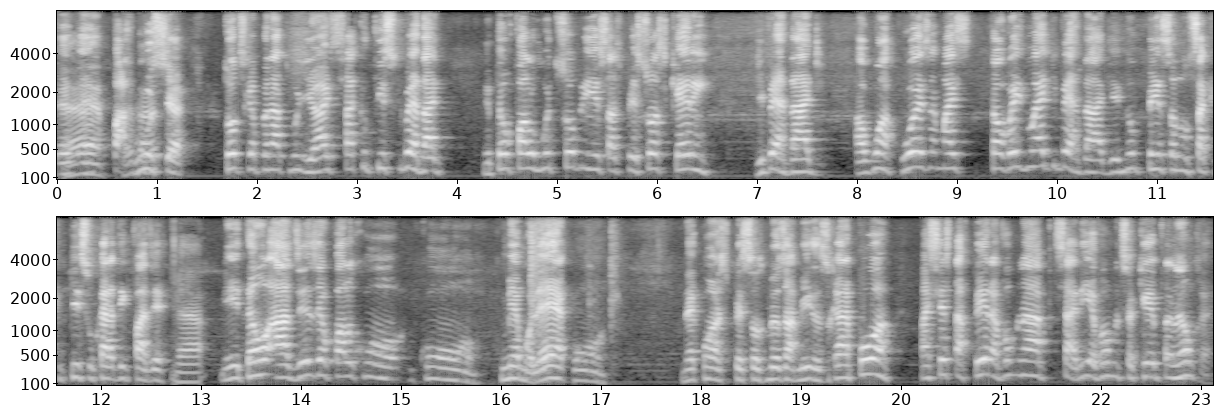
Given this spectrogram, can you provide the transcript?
é, é, para Rússia, todos os campeonatos mundiais, sacrifício de verdade. Então eu falo muito sobre isso. As pessoas querem de verdade alguma coisa, mas talvez não é de verdade. Ele não pensa no sacrifício que o cara tem que fazer. É. Então, às vezes eu falo com, com minha mulher, com, né, com as pessoas, meus amigos, o cara, pô, mas sexta-feira vamos na pizzaria, vamos nisso aqui. Eu falo, não, cara,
